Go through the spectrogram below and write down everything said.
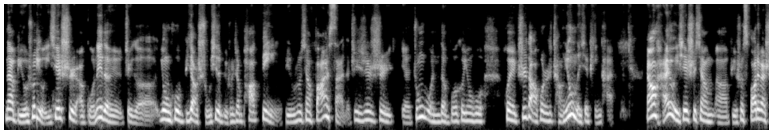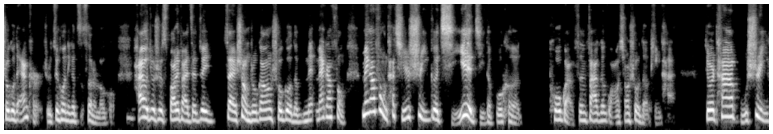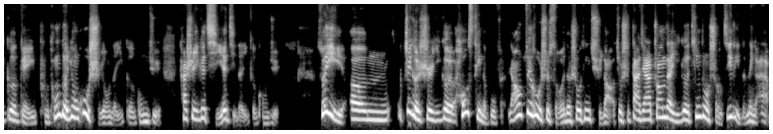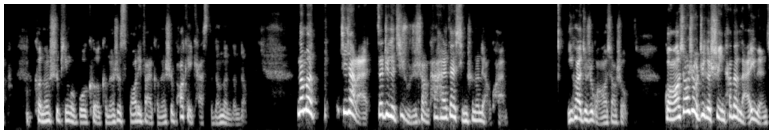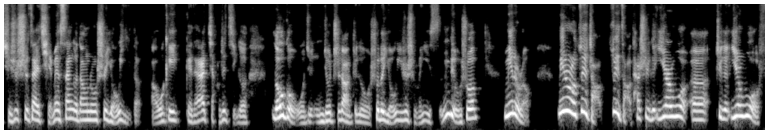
那比如说有一些是啊，国内的这个用户比较熟悉的，比如说像 Podbean，比如说像 Fireside，这些是也中文的播客用户会知道或者是常用的一些平台。然后还有一些是像呃，比如说 Spotify 收购的 Anchor，就是最后那个紫色的 logo，还有就是 Spotify 在最在上周刚刚收购的 Megaphone，Megaphone 它其实是一个企业级的播客托管、分发跟广告销售的平台。就是它不是一个给普通的用户使用的一个工具，它是一个企业级的一个工具，所以，嗯，这个是一个 hosting 的部分，然后最后是所谓的收听渠道，就是大家装在一个听众手机里的那个 app，可能是苹果播客，可能是 Spotify，可能是 Pocket Cast 等等等等。那么接下来在这个基础之上，它还在形成了两块，一块就是广告销售。广告销售这个事情，它的来源其实是在前面三个当中是游移的啊。我可以给大家讲这几个 logo，我就你就知道这个我说的游移是什么意思。你比如说 Mineral，Mineral 最早最早它是一个 Earwolf，呃，这个 Earwolf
